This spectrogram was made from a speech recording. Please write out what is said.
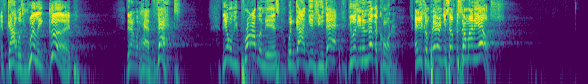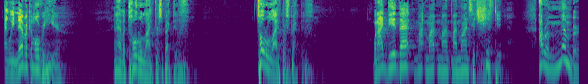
if God was really good, then I would have that. The only problem is when God gives you that, you look in another corner and you're comparing yourself to somebody else. And we never come over here and have a total life perspective. Total life perspective. When I did that, my, my, my, my mindset shifted. I remember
